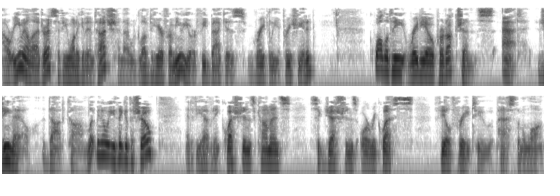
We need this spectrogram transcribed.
our email address if you want to get in touch, and I would love to hear from you. Your feedback is greatly appreciated. Quality Radio Productions at gmail.com. Let me know what you think of the show, and if you have any questions, comments, suggestions, or requests, feel free to pass them along.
